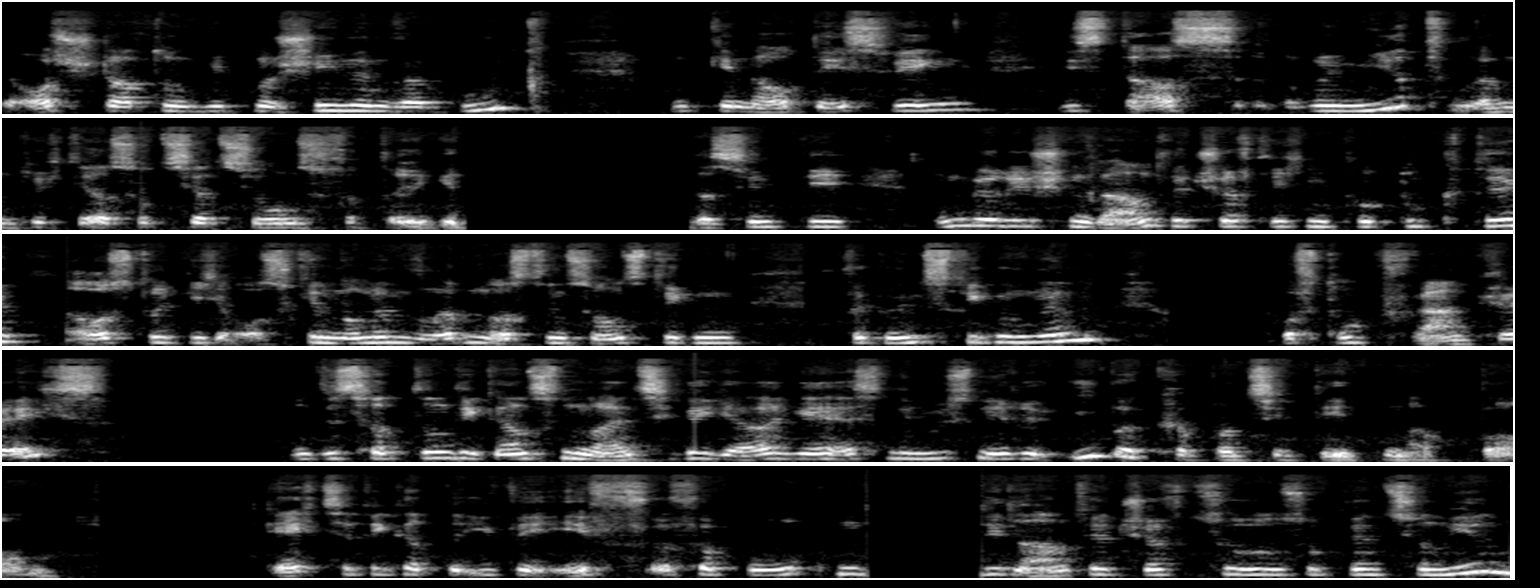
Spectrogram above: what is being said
die Ausstattung mit Maschinen war gut und genau deswegen ist das ruiniert worden durch die Assoziationsverträge. Da sind die ungarischen landwirtschaftlichen Produkte ausdrücklich ausgenommen worden aus den sonstigen Vergünstigungen auf Druck Frankreichs. Und es hat dann die ganzen 90er Jahre geheißen, die müssen ihre Überkapazitäten abbauen. Gleichzeitig hat der IWF verboten, die Landwirtschaft zu subventionieren,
